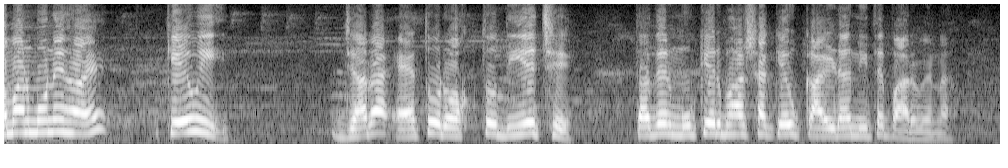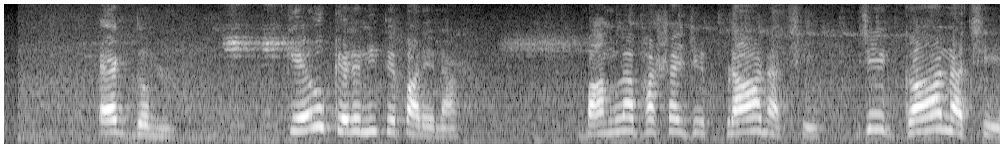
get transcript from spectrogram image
আমার মনে হয় কেউই যারা এত রক্ত দিয়েছে, তাদের মুখের ভাষা কেউ কায়রা নিতে পারবে না। একদম কেউ কেড়ে নিতে পারে না। বাংলা ভাষায় যে প্রাণ আছে, যে গান আছে,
